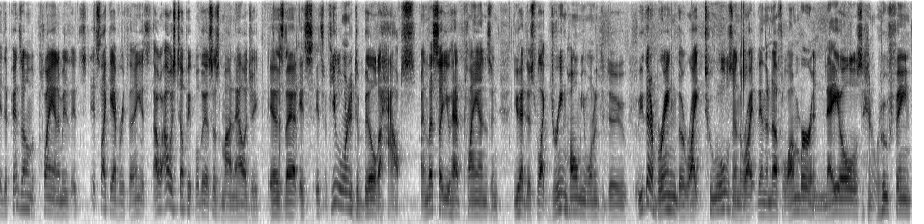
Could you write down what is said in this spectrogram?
It depends on the plan. I mean, it's it's like everything. It's I, I always tell people this. This is my analogy: is that it's it's if you wanted to build a house, and let's say you had plans and you had this like dream home you wanted to do, you got to bring the right tools and the right then enough lumber and nails and roofing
